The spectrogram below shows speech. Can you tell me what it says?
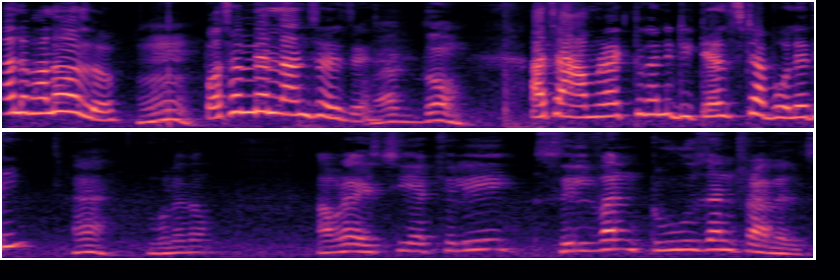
তাহলে ভালো হলো? হুম। পছন্দের লাঞ্চ হয়েছে? একদম। আচ্ছা আমরা একটুখানি ডিটেলসটা বলে দিই। হ্যাঁ বলে দাও। আমরা এসছি actually Sylvan tours and travels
